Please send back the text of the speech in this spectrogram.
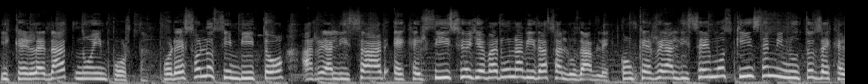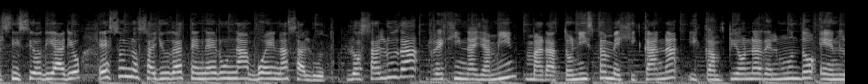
y que la edad no importa. Por eso los invito a realizar ejercicio y llevar una vida saludable. Con que realicemos 15 minutos de ejercicio diario, eso nos ayuda a tener una buena salud. Los saluda Regina Yamín, maratonista mexicana y campeona del mundo en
